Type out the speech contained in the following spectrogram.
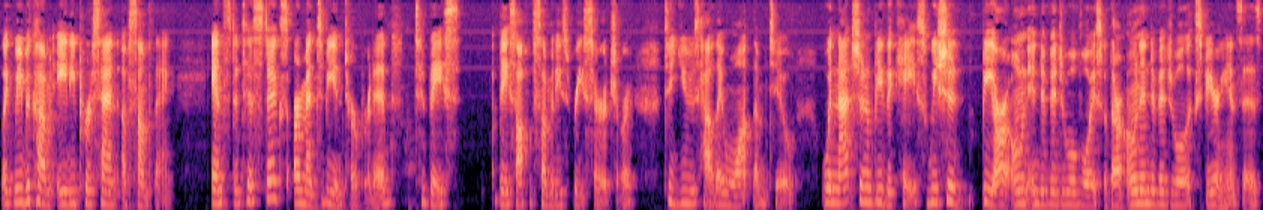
Like we become 80% of something. And statistics are meant to be interpreted to base base off of somebody's research or to use how they want them to. When that shouldn't be the case. We should be our own individual voice with our own individual experiences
